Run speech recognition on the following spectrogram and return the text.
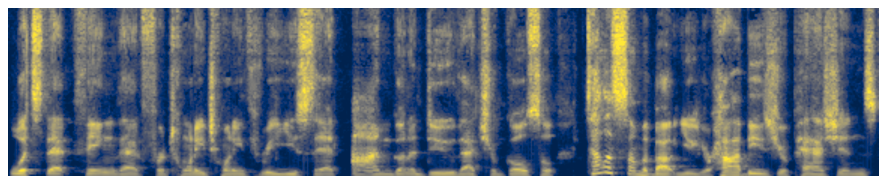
What's that thing that for 2023 you said, I'm going to do? That's your goal. So tell us some about you, your hobbies, your passions,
